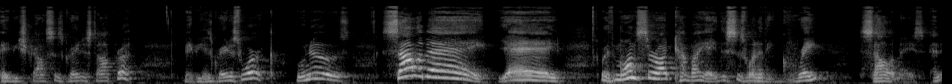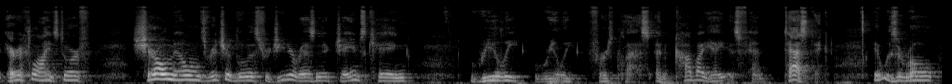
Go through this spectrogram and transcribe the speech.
maybe Strauss's greatest opera, maybe his greatest work. Who knows? Salome! Yay! With Montserrat Caballé. This is one of the great Salomes. And Eric Leinsdorf, Sherrill Milnes, Richard Lewis, Regina Resnik, James King. Really, really first class. And Caballé is fantastic. It was a role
